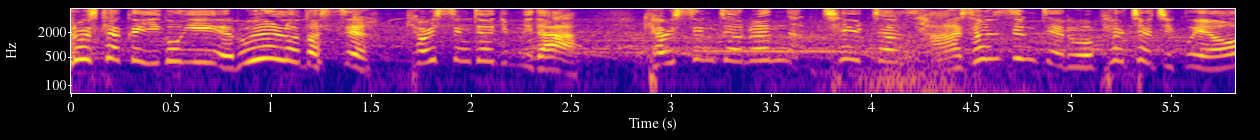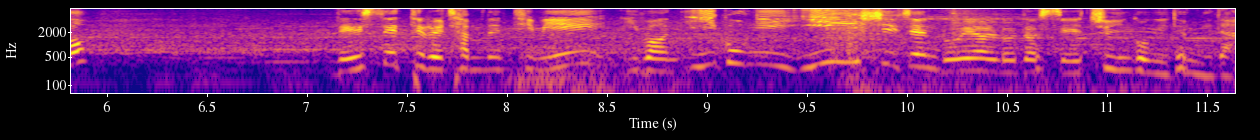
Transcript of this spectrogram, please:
로스타크 2022 로열 로더스 결승전입니다. 결승전은 7전 4선승제로 펼쳐지고요. 4세트를 잡는 팀이 이번 2022 시즌 로열 로더스의 주인공이 됩니다.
